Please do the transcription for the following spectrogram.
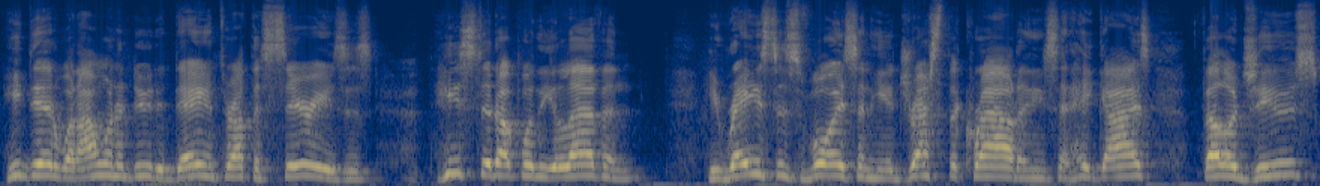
he did what I want to do today and throughout the series is he stood up with the 11. He raised his voice and he addressed the crowd and he said, "Hey guys, fellow Jews,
